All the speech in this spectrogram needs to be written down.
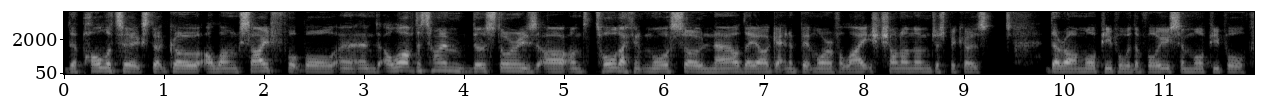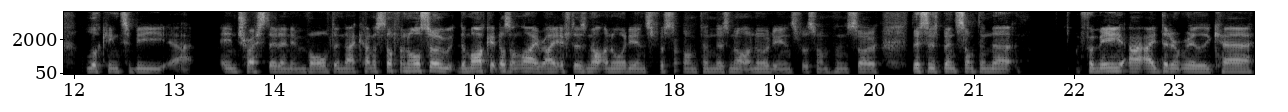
the politics that go alongside football and a lot of the time those stories are untold. I think more so now they are getting a bit more of a light shone on them just because there are more people with a voice and more people looking to be uh, interested and involved in that kind of stuff. And also the market doesn't lie right? If there's not an audience for something there's not an audience for something. So this has been something that for me, I, I, didn't really care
